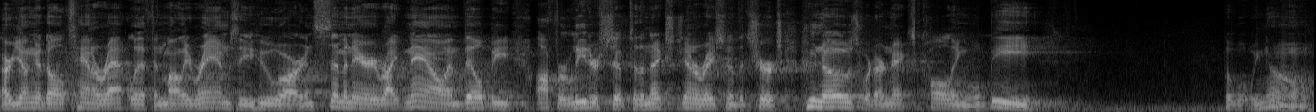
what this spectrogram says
our young adults, Hannah Ratliff and Molly Ramsey, who are in seminary right now, and they'll be offer leadership to the next generation of the church. Who knows what our next calling will be? But what we know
